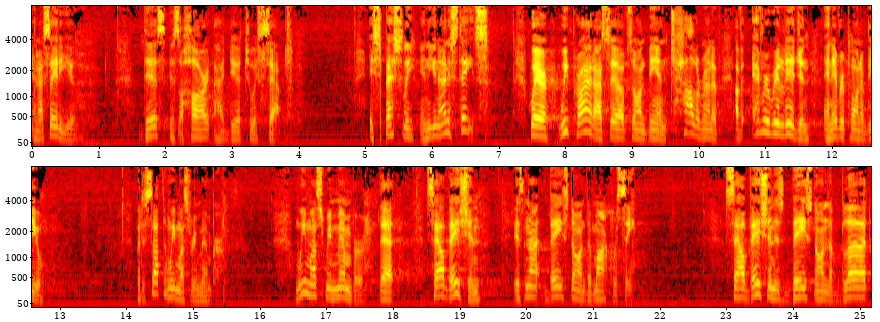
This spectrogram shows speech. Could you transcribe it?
And I say to you, this is a hard idea to accept, especially in the United States, where we pride ourselves on being tolerant of, of every religion and every point of view. But it's something we must remember. We must remember that salvation is not based on democracy. Salvation is based on the blood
